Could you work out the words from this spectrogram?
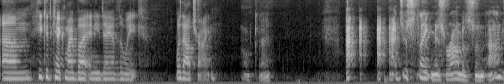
Um, he could kick my butt any day of the week without trying. Okay. I, I, I just think, Ms. Robinson, I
